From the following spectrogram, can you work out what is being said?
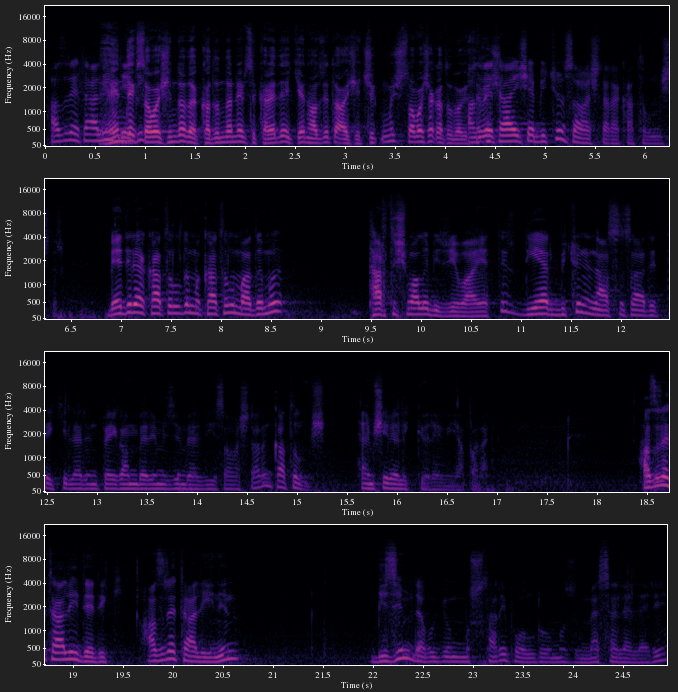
Hazreti Ali Hendek dedik, Savaşı'nda da kadınların hepsi kaledeyken Hazreti Ayşe çıkmış savaşa katılmak istemiş. Hazreti Ayşe bütün savaşlara katılmıştır. Bedir'e katıldı mı katılmadı mı tartışmalı bir rivayettir. Diğer bütün İnas-ı Saadet'tekilerin peygamberimizin verdiği savaşların katılmış. Hemşirelik görevi yaparak. Hazreti Ali dedik. Hazreti Ali'nin bizim de bugün mustarip olduğumuz meseleleri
